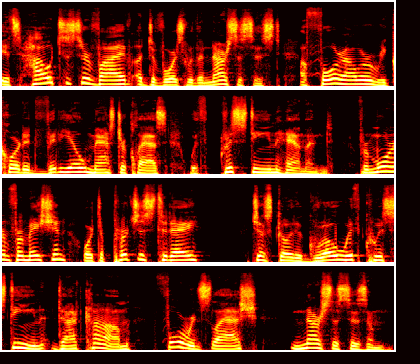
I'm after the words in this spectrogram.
It's How to Survive a Divorce with a Narcissist, a four hour recorded video masterclass with Christine Hammond. For more information or to purchase today, just go to growwithchristine.com forward slash narcissism.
